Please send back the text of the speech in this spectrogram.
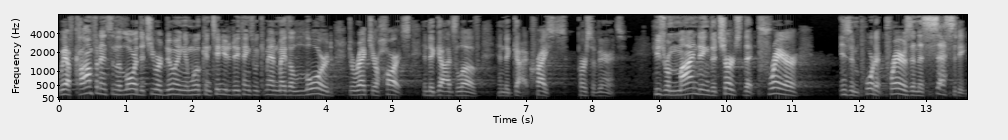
We have confidence in the Lord that you are doing and will continue to do things we command. May the Lord direct your hearts into God's love and to God, Christ's perseverance. He's reminding the church that prayer is important. Prayer is a necessity.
